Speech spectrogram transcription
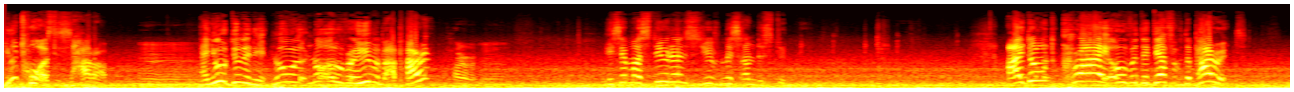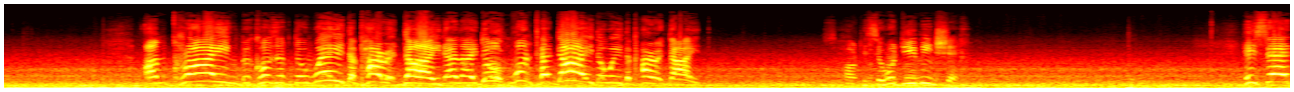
you taught us this is haram. Yeah. And you're doing it, no, not over a human, but a parrot. Parrot. He said, My students, you've misunderstood me. I don't cry over the death of the parrot. I'm crying because of the way the parrot died, and I don't want to die the way the parrot died. He said, What do you mean, Sheikh? He said,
